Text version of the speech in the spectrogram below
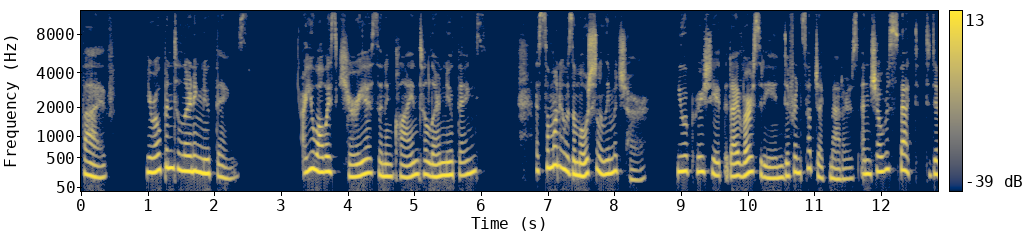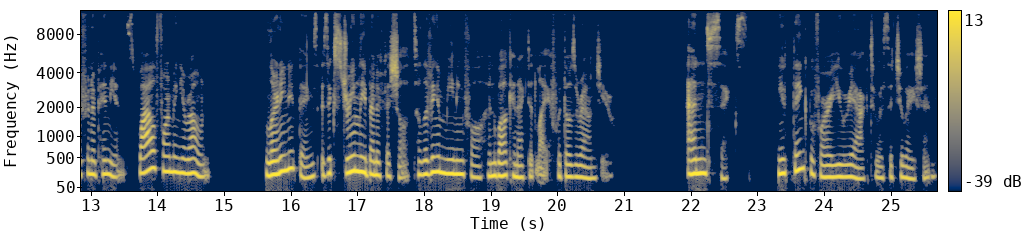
Five, you're open to learning new things. Are you always curious and inclined to learn new things? As someone who is emotionally mature, you appreciate the diversity in different subject matters and show respect to different opinions while forming your own. Learning new things is extremely beneficial to living a meaningful and well-connected life with those around you. And six, you think before you react to a situation.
